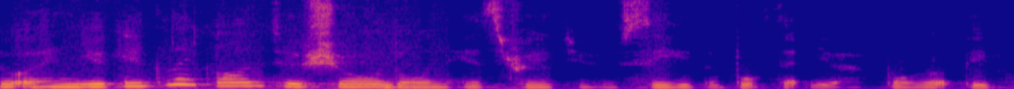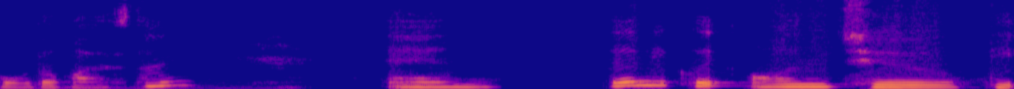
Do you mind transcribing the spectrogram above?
So and you can click on to show loan history to see the book that you have borrowed before the last time. And let me click on to the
